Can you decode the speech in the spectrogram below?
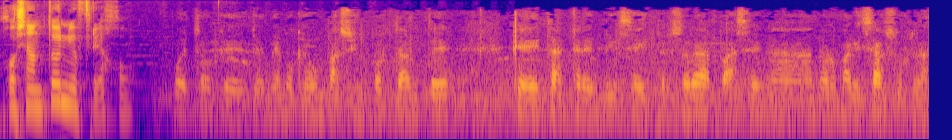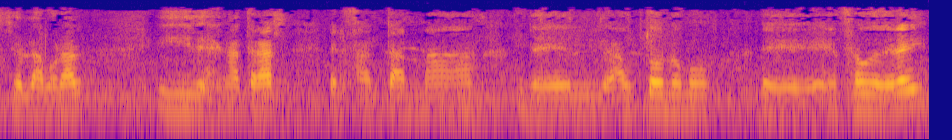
José Antonio Frejo puesto que entendemos que es un paso importante que estas 3.006 personas pasen a normalizar su relación laboral y dejen atrás el fantasma del autónomo eh, en fraude de ley,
